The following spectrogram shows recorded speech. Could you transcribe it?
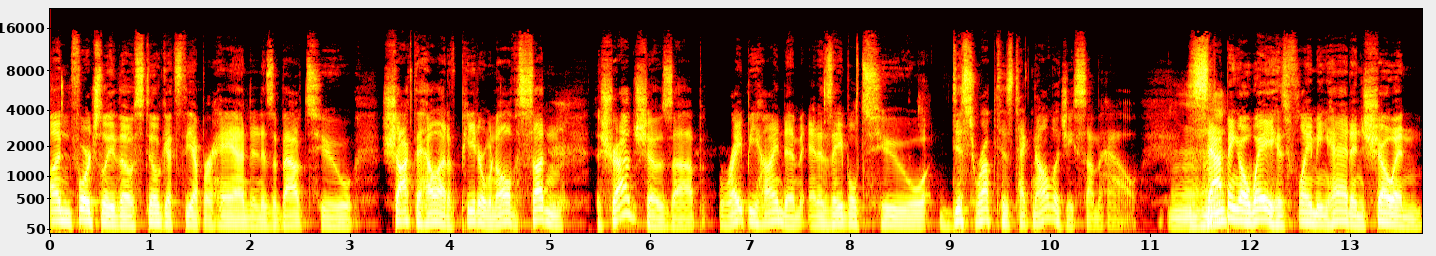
unfortunately, though, still gets the upper hand and is about to shock the hell out of Peter when all of a sudden the Shroud shows up right behind him and is able to disrupt his technology somehow, Mhm. zapping away his flaming head and showing.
